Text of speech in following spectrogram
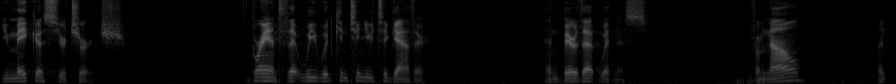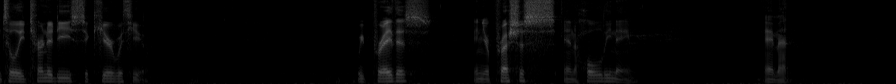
you make us your church. Grant that we would continue to gather and bear that witness from now until eternity secure with you. We pray this in your precious and holy name. Amen.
